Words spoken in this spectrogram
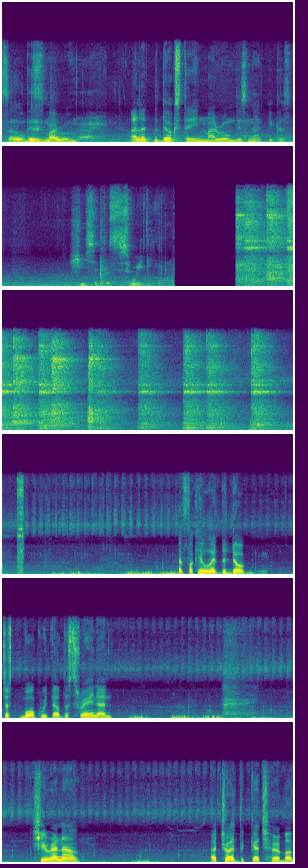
So, this is my room. I let the dog stay in my room this night because she said the sweetie. I fucking let the dog just walk without the strain and she ran out. I tried to catch her but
